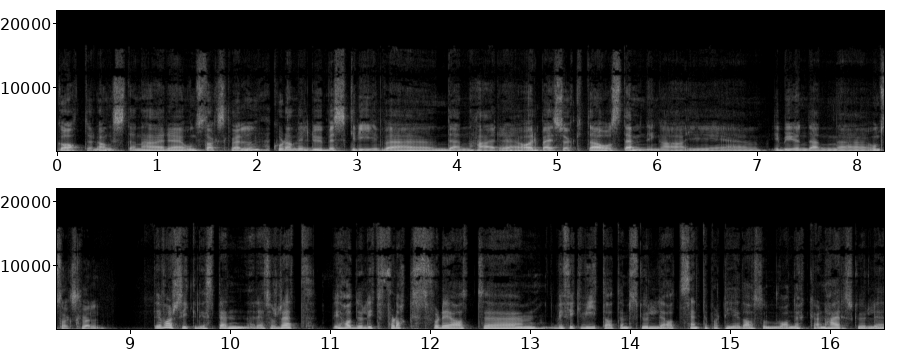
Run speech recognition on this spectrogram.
gatelangs denne eh, onsdagskvelden. Hvordan vil du beskrive denne arbeidsøkta og stemninga i, i byen den onsdagskvelden? Det var skikkelig spennende, rett og slett. Vi hadde jo litt flaks fordi at uh, vi fikk vite at skulle, at Senterpartiet, da, som var nøkkelen her, skulle,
